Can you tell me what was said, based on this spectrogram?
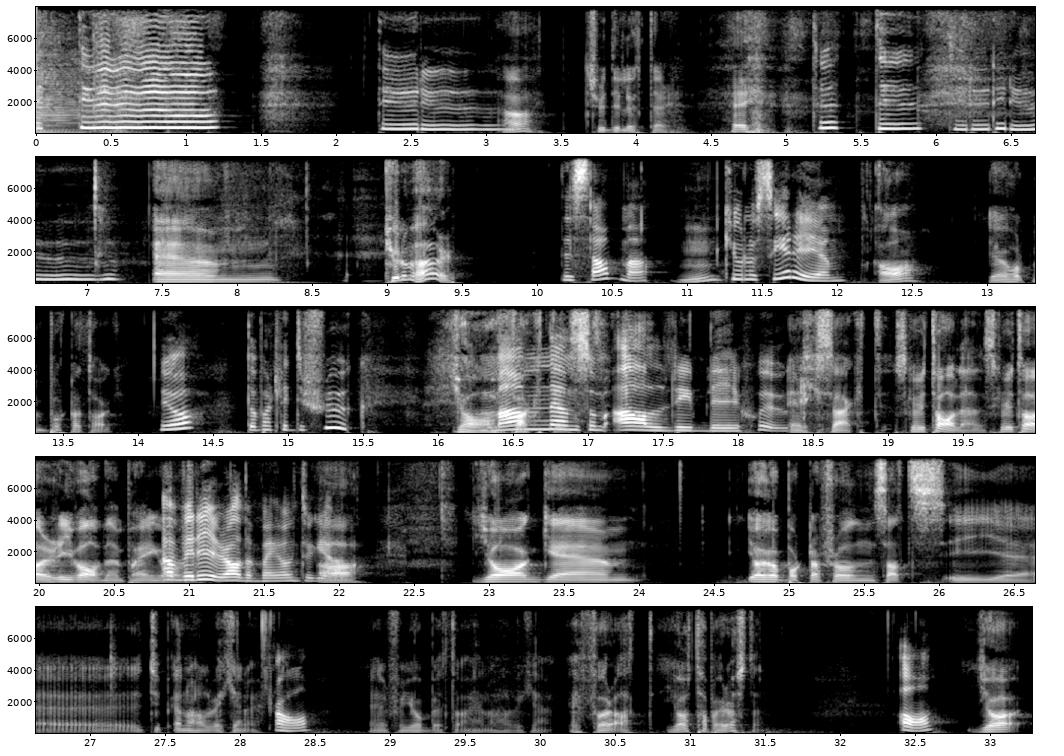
Du, du, du, Ja, Trudy Luther. Hej. Ehm, kul att vara här. Detsamma. Mm. Kul att se dig igen. Ja, jag har hållit mig borta ett tag. Ja, du har varit lite sjuk. Ja, Mannen faktiskt. som aldrig blir sjuk. Exakt. Ska vi ta den? Ska vi ta riva av den på en gång? Ja, vi river av den på en gång tycker jag. Ja. Jag, ehm, jag var borta från Sats i eh, typ en och en halv vecka nu. Ja. Eh, från jobbet då, en och en halv vecka. Eh, För att jag tappade rösten. Ja. Jag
